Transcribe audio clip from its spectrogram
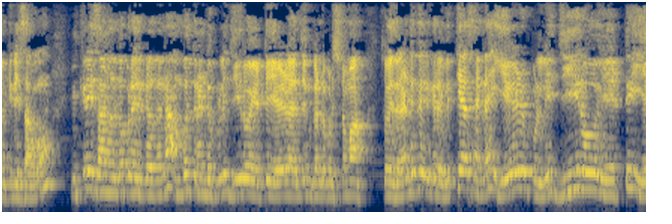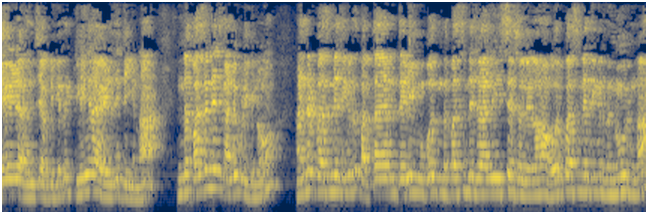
இன்க்ரீஸ் ஆகும். இன்க்ரீஸ் ஆனதுக்கு அப்புறம் இருக்கிறதுனா ஐம்பத்தி ரெண்டு புள்ளி ஜீரோ எட்டு ஏழு அஞ்சுன்னு கண்டுபிடிச்சிட்டோமா? சோ இது ரெண்டுக்கும் இருக்கிற வித்தியாசம் என்ன? ஏழு புள்ளி ஜீரோ எட்டு ஏழு அஞ்சு அப்படிங்கறது கிளியரா எழுதிட்டீங்கன்னா இந்த பர்சன்டேஜ் கண்டுபிடிக்கணும். ஹண்ட்ரட் பர்சன்டேஜ்ங்கிறது பத்தாயிரம் தெரியும் போது இந்த பர்சன்டேஜ் வேல்யூ ஈஸியா சொல்லிடலாமா? ஒரு பர்சன்டேஜ்ங்கிறது நூறுனா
